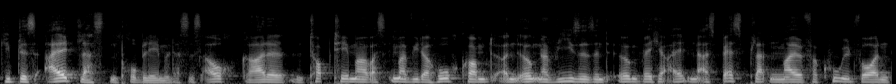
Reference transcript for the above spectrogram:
Gibt es Altlastenprobleme? Das ist auch gerade ein Top-Thema, was immer wieder hochkommt. An irgendeiner Wiese sind irgendwelche alten Asbestplatten mal verkugelt worden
